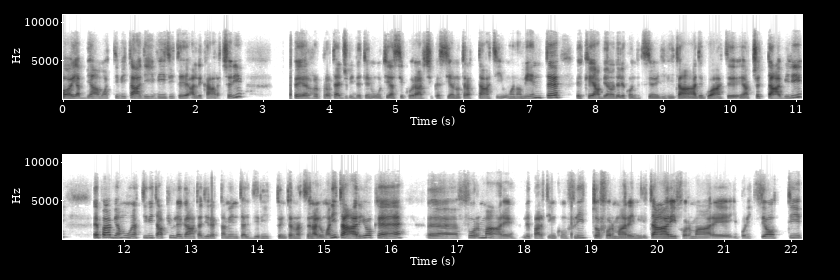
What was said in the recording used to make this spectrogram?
Poi abbiamo attività di visite alle carceri, per proteggere i detenuti, assicurarci che siano trattati umanamente e che abbiano delle condizioni di vita adeguate e accettabili. E poi abbiamo un'attività più legata direttamente al diritto internazionale umanitario che è eh, formare le parti in conflitto, formare i militari, formare i poliziotti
